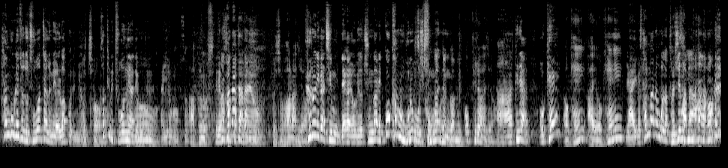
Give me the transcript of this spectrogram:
한국에서도 두 번 자르면 열받거든요. 그렇죠. 커트비 두 번 내야 되거든. 어. 아 이런 건 없어. 아, 그런 거 없어요. 근데 화나잖아요. 그렇죠. 화나죠. 그러니까 지금 내가 여기서 중간에 꼭 한번 물어보고 그렇죠. 싶은 중간 거. 점검이 꼭 필요하죠. 아 그냥 오케이? 오케이? 아이, 오케이? 야 이거 3만 원보다 더 심하다. 3만 원?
